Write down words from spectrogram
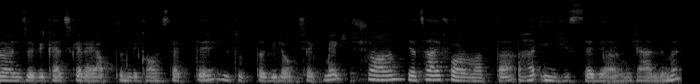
önce birkaç kere yaptığım bir konseptti YouTube'da vlog çekmek. Şu an yatay formatta daha iyi hissediyorum kendimi.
